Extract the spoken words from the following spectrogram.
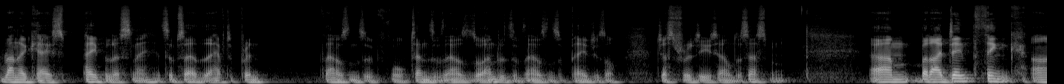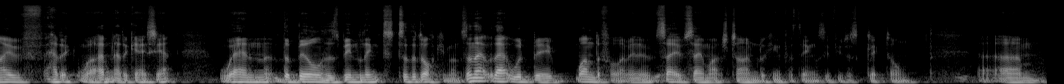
run a case paperlessly, it's absurd that they have to print thousands of, or tens of thousands, or hundreds of thousands of pages off just for a detailed assessment. Um, but I don't think I've had a, well, I haven't had a case yet when the bill has been linked to the documents. And that, that would be wonderful. I mean, it would save so much time looking for things if you just clicked on um,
